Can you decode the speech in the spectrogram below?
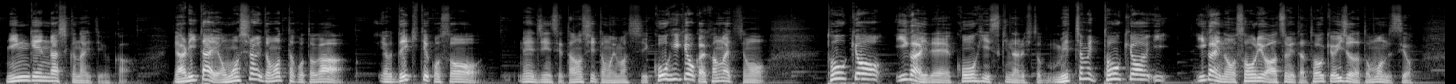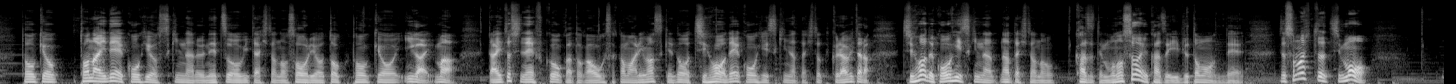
人間らしくないというか、やりたい、面白いと思ったことが、やっぱできてこそ、ね、人生楽しいと思いますし、コーヒー業界考えてても、東京以外でコーヒー好きになる人、めちゃめちゃ東京以外の総量を集めたら東京以上だと思うんですよ。東京都内でコーヒーを好きになる熱を帯びた人の総量と東京以外、まあ、大都市ね、福岡とか大阪もありますけど、地方でコーヒー好きになった人って比べたら、地方でコーヒー好きになった人の数ってものすごい数いると思うんで、で、その人たちも、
